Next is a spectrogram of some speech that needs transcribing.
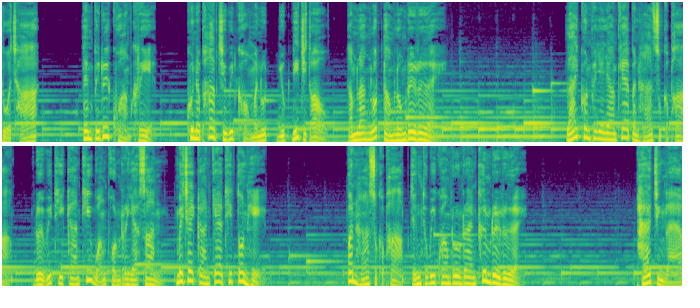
ตัวช้า เต็มไปด้วยความเครียด คุณภาพชีวิตของมนุษย์ยุคดิจิทัลกำลังลดต่ำลงเรื่อยๆ หลายคนพยายามแก้ปัญหาสุขภาพด้วยวิธีการที่หวังผลระยะสั้น ไม่ใช่การแก้ที่ต้นเหตุ ปัญหาสุขภาพจึงทวีความรุนแรงขึ้นเรื่อยๆ แท้จริงแล้ว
